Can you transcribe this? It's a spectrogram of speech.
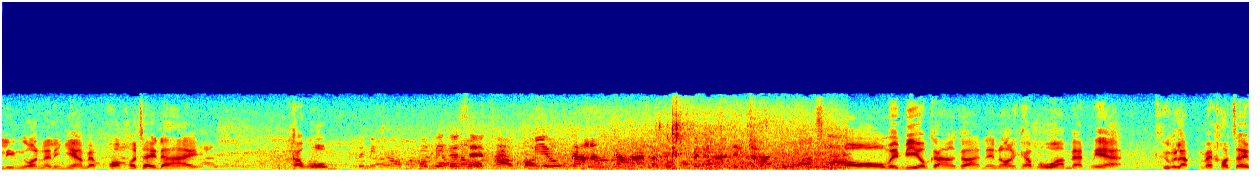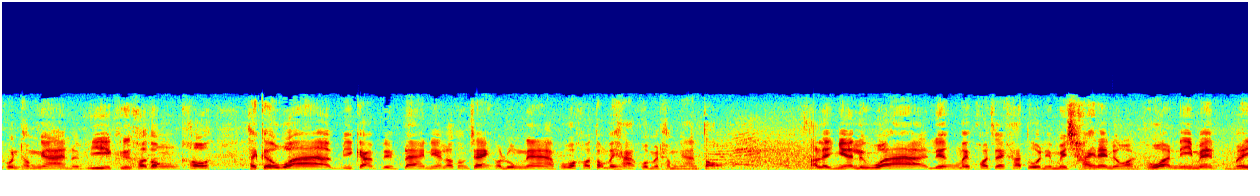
หรืองอนอะไรเงี้ยแม็กพอเข้าใจได้ ครับผมพอมีกระแสข่าวเบี้ยวกลางอากาศแล้วก็มีปัญหาเรื่องค่าตัวค่ะอ๋อไม่เบี้ยวกลางอากาศแน่นอนครับเพราะว่าแม็กเนี่ย คือแม็กเข้าใจคนทำงานนะพี่คือเขาต้องเขาถ้าเกิดว่ามีการเปลี่ยนแปลงเนี่ยเราต้องแจ้งเขาล่วงหน้าเพราะว่าเขาต้องไปหาคนมาทำงานต่อ อะไรเงี้ยหรือว่าเรื่องไม่พอใจค่าตัวเนี่ยไม่ใช่แน่นอน เพราะว่านี่ไม่ไม่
